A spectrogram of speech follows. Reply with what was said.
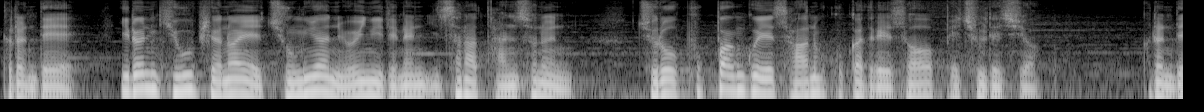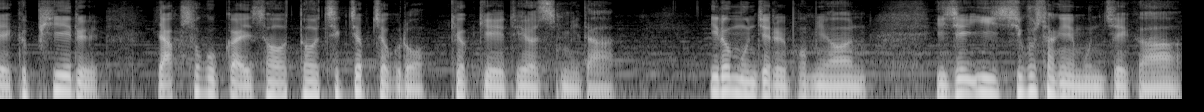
그런데 이런 기후 변화의 중요한 요인이 되는 이산화탄소는 주로 북반구의 산업 국가들에서 배출되지요. 그런데 그 피해를 약소 국가에서 더 직접적으로 겪게 되었습니다. 이런 문제를 보면 이제 이 지구상의 문제가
